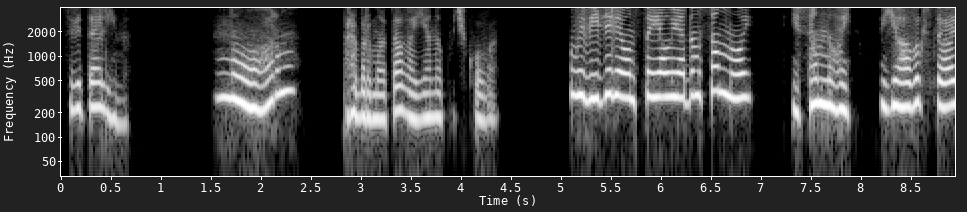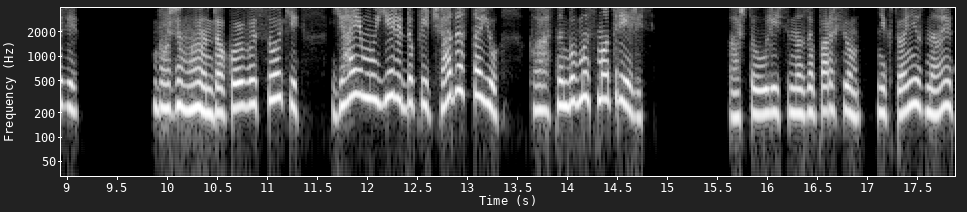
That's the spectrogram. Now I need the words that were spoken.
Цветалина. «Норм», — пробормотала Яна Пучкова. «Вы видели, он стоял рядом со мной. И со мной. Я в экстазе. Боже мой, он такой высокий. Я ему еле до плеча достаю. Классно бы мы смотрелись. А что у Лисина за парфюм, никто не знает.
